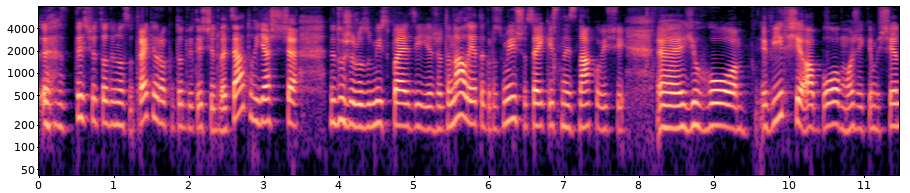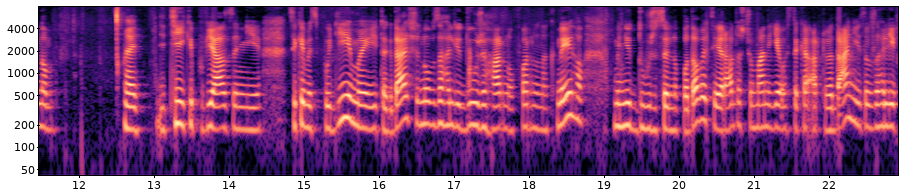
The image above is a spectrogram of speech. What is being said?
е, з 1993 року до 2020. Я ще не дуже розумію з поезії Жадана, але я так розумію, що це якісь найзнаковіші е, його вірші, або може якимось чином. Ті, які пов'язані з якимись подіями і так далі. Ну, взагалі, дуже гарно оформлена книга. Мені дуже сильно подобається. Я рада, що в мене є ось таке арт-видання. І це взагалі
